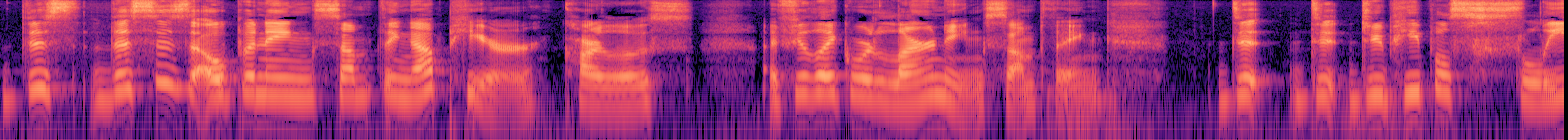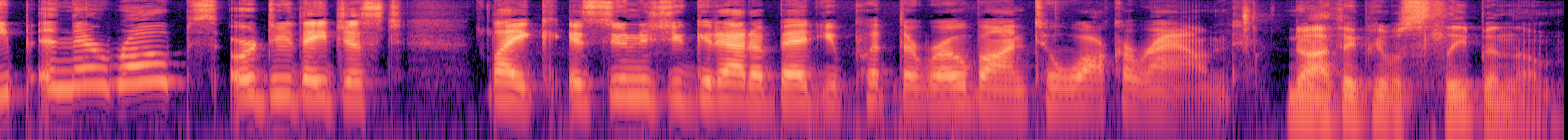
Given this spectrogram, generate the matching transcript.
This this is opening something up here, Carlos. I feel like we're learning something. Do, do, do people sleep in their robes or do they just like as soon as you get out of bed you put the robe on to walk around? No, I think people sleep in them.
